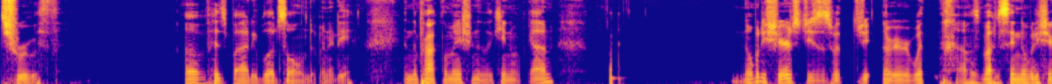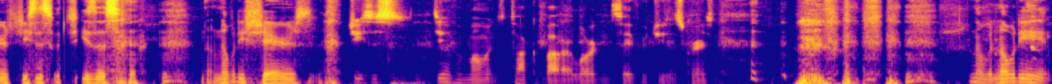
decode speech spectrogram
truth of his body, blood, soul, and divinity. In the proclamation of the kingdom of God, nobody shares Jesus with Je- or with I was about to say nobody shares Jesus with Jesus. no, nobody shares. Jesus, do you have a moment to talk about our Lord and Savior Jesus Christ? no, but nobody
